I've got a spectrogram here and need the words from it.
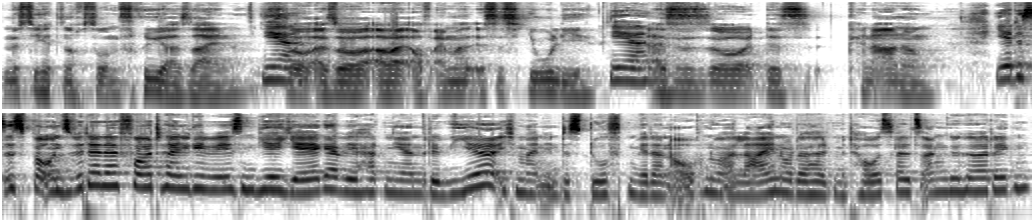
müsste ich jetzt noch so im Frühjahr sein. Ja. So, also, aber auf einmal ist es Juli. Ja. Also so, das, keine Ahnung. Ja, das ist bei uns wieder der Vorteil gewesen. Wir Jäger, wir hatten ja ein Revier. Ich meine, das durften wir dann auch nur allein oder halt mit Haushaltsangehörigen.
